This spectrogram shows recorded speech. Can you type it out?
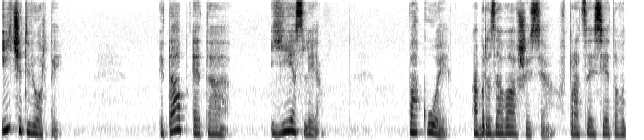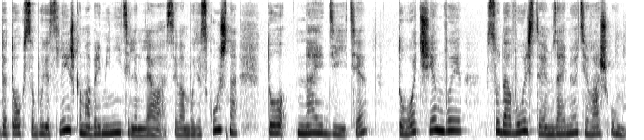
И четвертый этап — это если покой, образовавшийся в процессе этого детокса, будет слишком обременителен для вас, и вам будет скучно, то найдите то, чем вы с удовольствием займете ваш ум.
